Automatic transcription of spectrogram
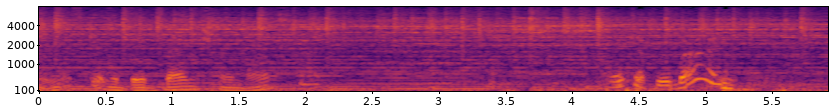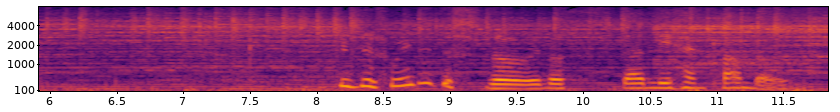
Let's get a bit bench my monster. What's up, your bye? You just waited this though with those deadly hand combos.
